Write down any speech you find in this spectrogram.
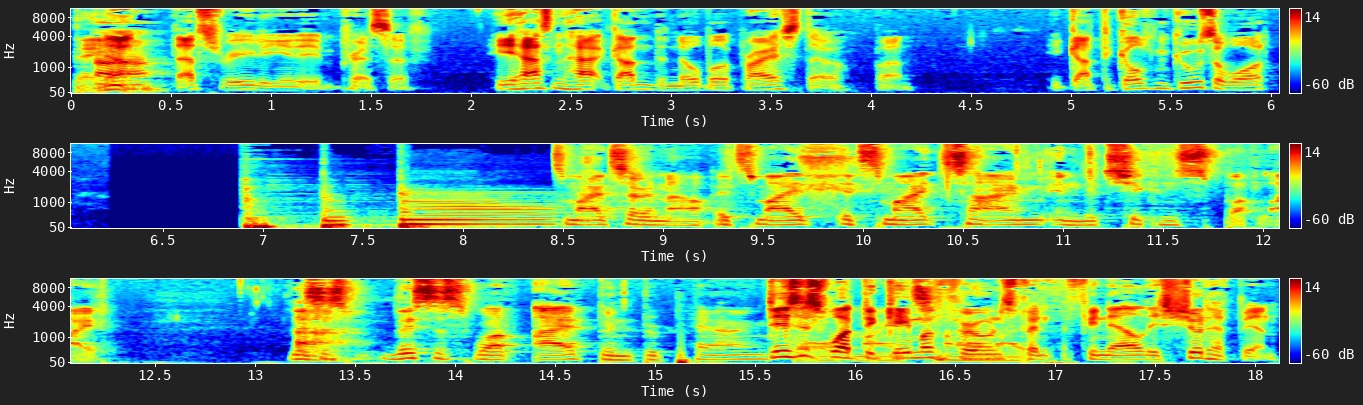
Damn. Uh-huh. Yeah, that's really impressive. He hasn't ha- gotten the Nobel Prize though, but he got the Golden Goose Award. It's my turn now. It's my it's my time in the chicken spotlight. This is ah. this is what I've been preparing. This is for what the Game of Thrones fin- finale should have been.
